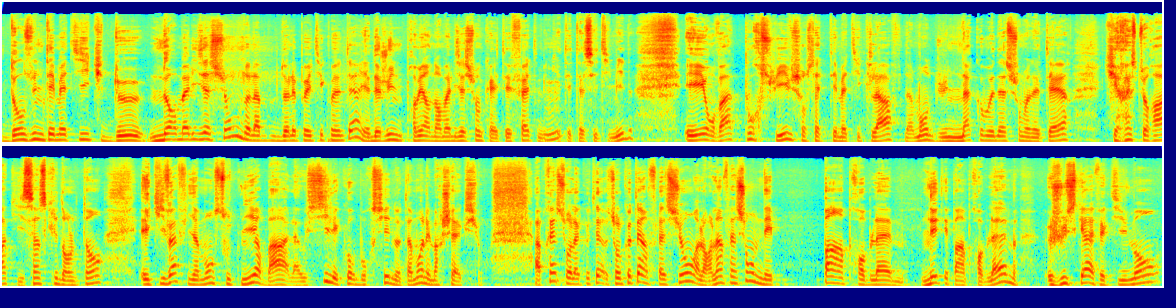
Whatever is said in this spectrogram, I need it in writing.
dans une thématique de normalisation de la, de la politique monétaire. Il y a déjà eu une première normalisation qui a été faite, mais qui mmh. était assez timide. Et on va poursuivre sur cette thématique-là, finalement, d'une accommodation monétaire qui restera, qui s'inscrit dans le temps et qui va finalement soutenir, bah, là aussi, les cours boursiers, notamment les marchés Après, sur, la côté, sur le côté inflation, alors l'inflation n'est pas un problème, n'était pas un problème jusqu'à effectivement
